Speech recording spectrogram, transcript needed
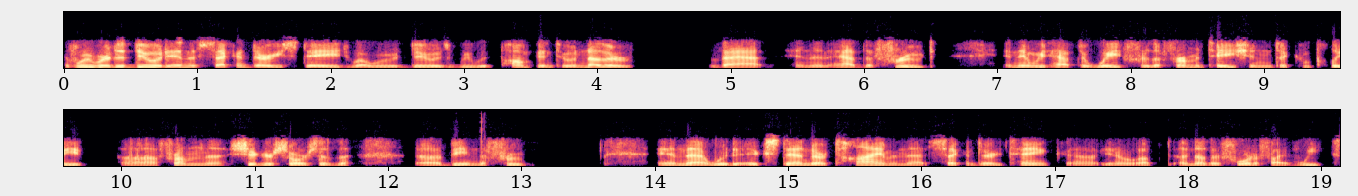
If we were to do it in the secondary stage, what we would do is we would pump into another vat and then add the fruit, and then we'd have to wait for the fermentation to complete uh, from the sugar source of the uh, being the fruit, and that would extend our time in that secondary tank, uh, you know, up another four to five weeks,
